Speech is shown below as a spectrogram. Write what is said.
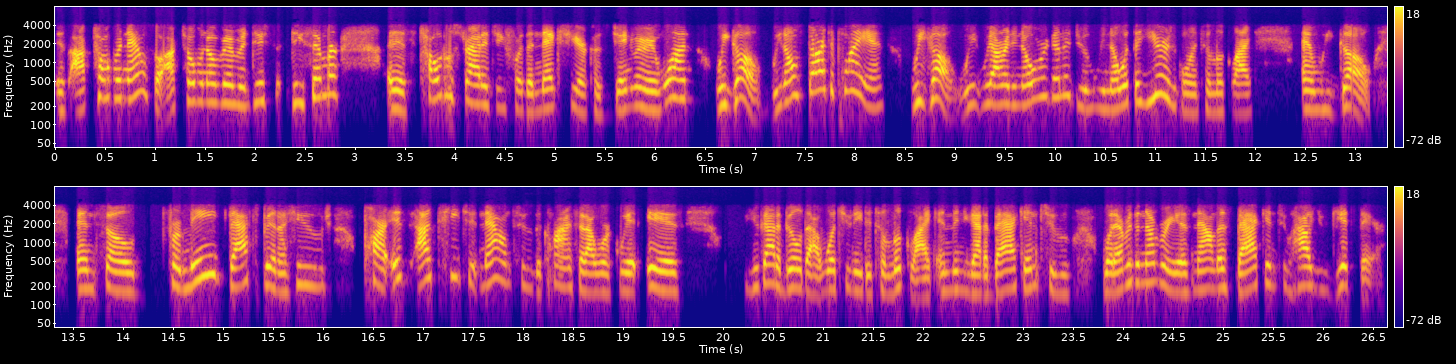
it's October now, so October, November, De- December is total strategy for the next year. Because January one, we go. We don't start the plan. We go. We we already know what we're going to do. We know what the year is going to look like, and we go. And so for me, that's been a huge part. It's, I teach it now to the clients that I work with is you got to build out what you need it to look like, and then you got to back into whatever the number is. Now let's back into how you get there.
